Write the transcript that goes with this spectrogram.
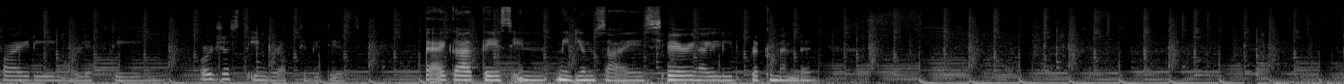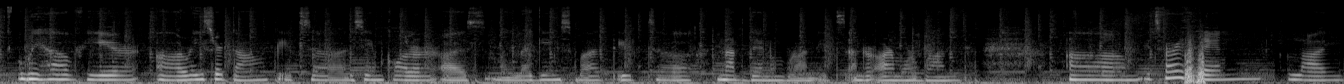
fighting or lifting or just indoor activities I got this in medium size very highly recommended. We have here a racer tank. it's uh, the same color as my leggings but it's uh, not Venum brand. It's under armour brand. Um, it's very thin light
